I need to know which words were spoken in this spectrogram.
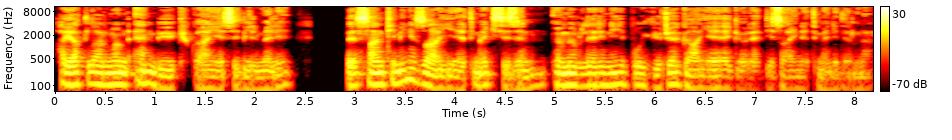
hayatlarının en büyük gayesi bilmeli ve santimini zayi etmeksizin ömürlerini bu yüce gayeye göre dizayn etmelidirler.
